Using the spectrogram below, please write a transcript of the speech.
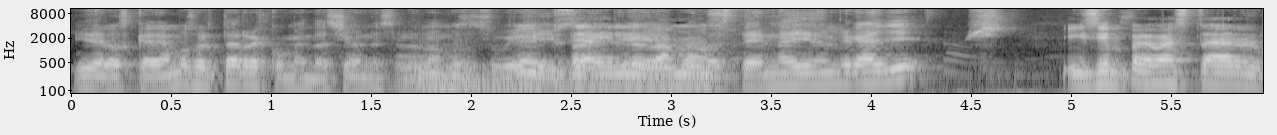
y de los que damos ahorita recomendaciones. Se los vamos a subir Y ahí pues para ahí que les vamos- cuando estén ahí en el galle. Y siempre va a estar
